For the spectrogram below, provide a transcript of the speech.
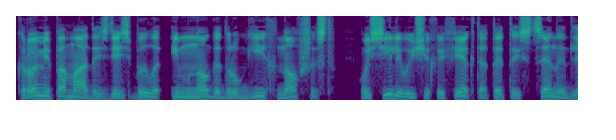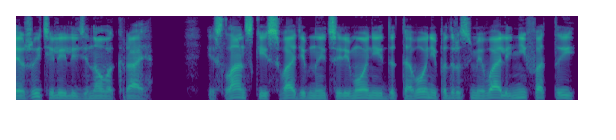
Кроме помады, здесь было и много других новшеств, усиливающих эффект от этой сцены для жителей ледяного края. Исландские свадебные церемонии до того не подразумевали ни фаты,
